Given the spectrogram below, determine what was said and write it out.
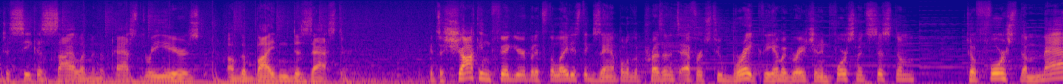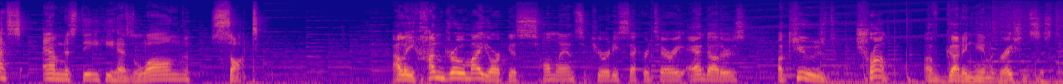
to seek asylum in the past three years of the Biden disaster. It's a shocking figure, but it's the latest example of the president's efforts to break the immigration enforcement system to force the mass amnesty he has long sought. Alejandro Mayorkas, Homeland Security Secretary, and others accused Trump of gutting the immigration system.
